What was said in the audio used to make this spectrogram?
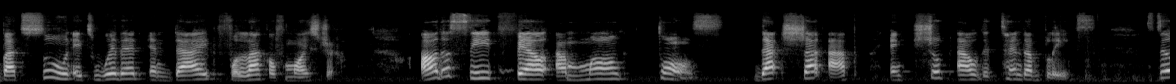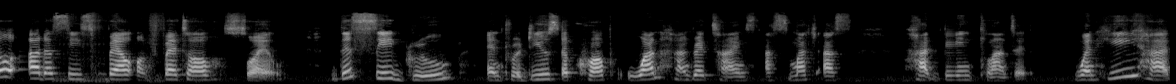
but soon it withered and died for lack of moisture. Other seed fell among thorns that shut up and choked out the tender blades. Still, other seeds fell on fertile soil. This seed grew and produced a crop 100 times as much as had been planted. When he had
